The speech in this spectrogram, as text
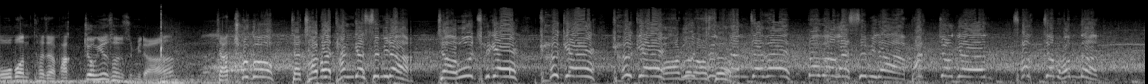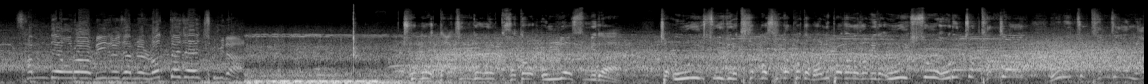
5번 타자 박정윤 선수입니다. 자 초구 자 잡아 당겼습니다. 자 우측에 크게 크게 우측 담장을 넘어갔습니다. 박정현 석점 홈런 3대 5로 리드를 잡는 롯데 자이언츠입니다. 초구 낮은 공을 걷어 올렸습니다. 자, 우익수 위주로 타고 생각보다 멀리 뻗어나갑니다. 우익수 오른쪽 탐장, 오른쪽 탐장을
